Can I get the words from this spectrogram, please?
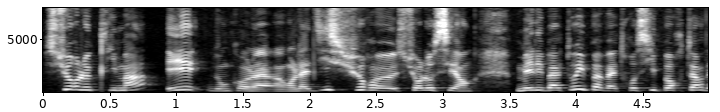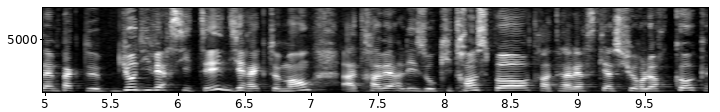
sur le climat et donc on l'a dit sur, euh, sur l'océan. Mais les bateaux, ils peuvent être aussi porteurs d'impact de biodiversité directement à travers les eaux qui transportent, à travers ce qu'il y a sur leur coque.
